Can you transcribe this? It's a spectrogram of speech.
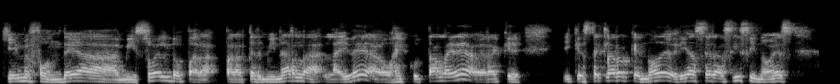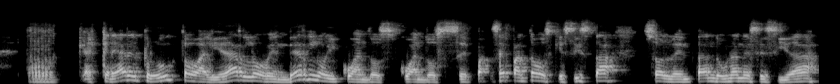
quién me fondea mi sueldo para, para terminar la, la idea o ejecutar la idea, ¿verdad? Que, y que esté claro que no debería ser así, sino es crear el producto, validarlo, venderlo y cuando, cuando sepan todos que sí está solventando una necesidad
